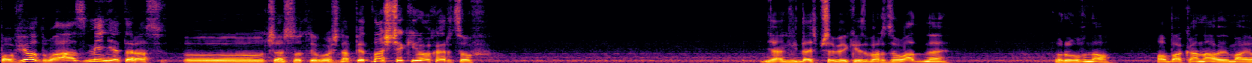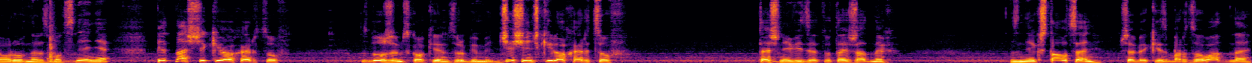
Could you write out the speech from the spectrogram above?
powiodła. Zmienię teraz yy, częstotliwość na 15 kHz. Jak widać przebieg jest bardzo ładny. Równo oba kanały mają równe wzmocnienie. 15 kHz. Z dużym skokiem zrobimy 10 kHz. Też nie widzę tutaj żadnych zniekształceń. Przebieg jest bardzo ładny.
